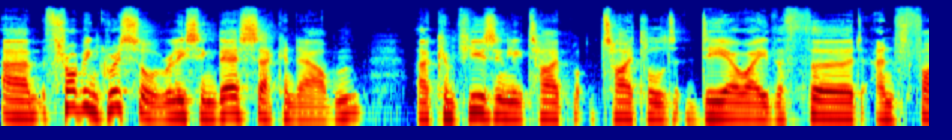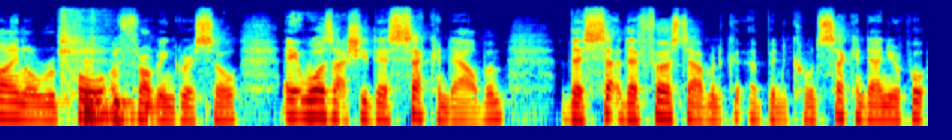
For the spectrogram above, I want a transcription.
um, Throbbing Gristle releasing their second album, uh, confusingly type, titled DOA, the third and final report of Throbbing Gristle. It was actually their second album. Their, se- their first album had been called Second Annual Report.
